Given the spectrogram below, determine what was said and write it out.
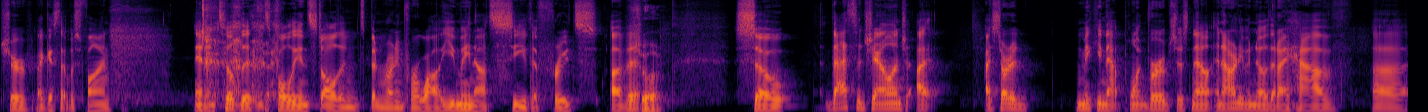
sure, I guess that was fine. And until the, it's fully installed and it's been running for a while, you may not see the fruits of it. Sure. So that's the challenge. I I started making that point verbs just now, and I don't even know that I have uh,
